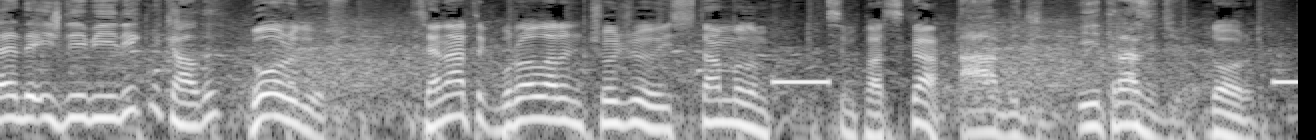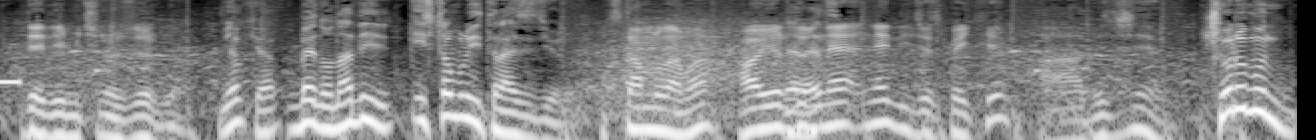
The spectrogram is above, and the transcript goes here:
Ben de iyilik mi kaldı? Doğru diyorsun. Sen artık buraların çocuğu İstanbul'un s**sin Pascal. Abicim itiraz ediyor. Doğru. Dediğim için özür diliyorum. Yok ya ben ona değil İstanbul'a itiraz ediyorum. İstanbul'a mı? Hayırdır Evet. ne ne diyeceğiz peki? Abicim. Çorum'un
